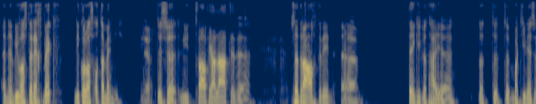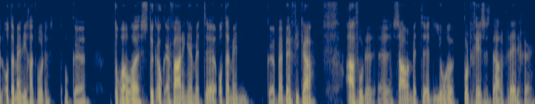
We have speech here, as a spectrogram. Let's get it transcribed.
En wie was de rechtsback? Nicolas Otamendi. Ja. Dus nu twaalf jaar later centraal achterin denk ik dat hij dat het Martinez en Otamendi gaat worden. Ook toch wel een stuk ook ervaringen met Otamendi. Ook, bij Benfica aanvoerder. samen met die jonge Portugese centrale verdediger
